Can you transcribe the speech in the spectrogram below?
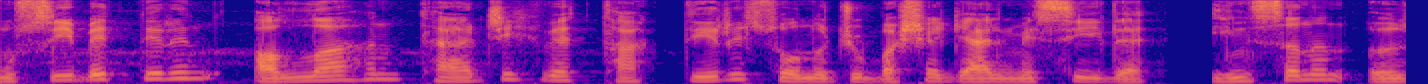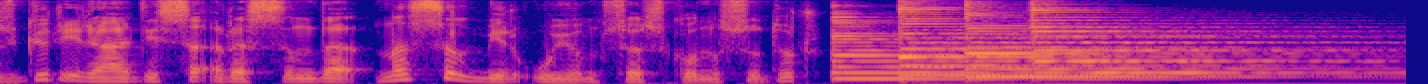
Musibetlerin Allah'ın tercih ve takdiri sonucu başa gelmesiyle insanın özgür iradesi arasında nasıl bir uyum söz konusudur?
